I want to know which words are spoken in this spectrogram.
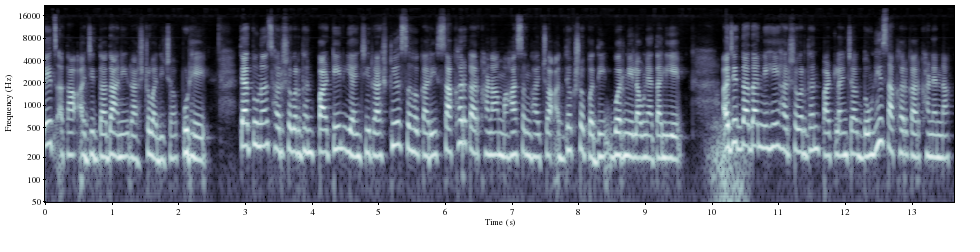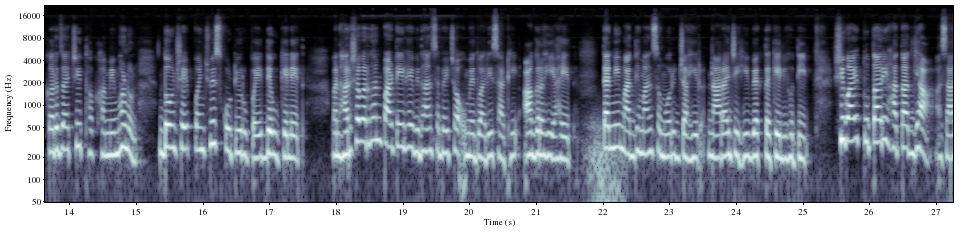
पेच आता अजितदादा आणि राष्ट्रवादीच्या पुढे त्यातूनच हर्षवर्धन पाटील यांची राष्ट्रीय सहकारी साखर कारखाना महासंघाच्या अध्यक्षपदी वर्णी लावण्यात आली आहे अजितदादांनीही हर्षवर्धन पाटलांच्या दोन्ही साखर कारखान्यांना कर्जाची थक हमी म्हणून दोनशे पंचवीस कोटी रुपये देऊ केलेत. पण हर्षवर्धन पाटील हे विधानसभेच्या उमेदवारीसाठी आग्रही आहेत. त्यांनी माध्यमांसमोर जाहीर नाराजीही व्यक्त केली होती. शिवाय तुतारी हातात घ्या असा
